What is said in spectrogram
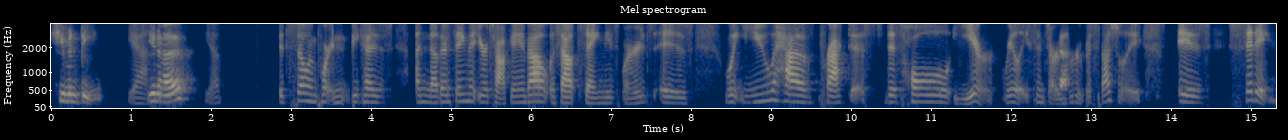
human being. Yeah. You know? Yeah. It's so important because another thing that you're talking about without saying these words is what you have practiced this whole year, really, since our yeah. group, especially, is sitting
